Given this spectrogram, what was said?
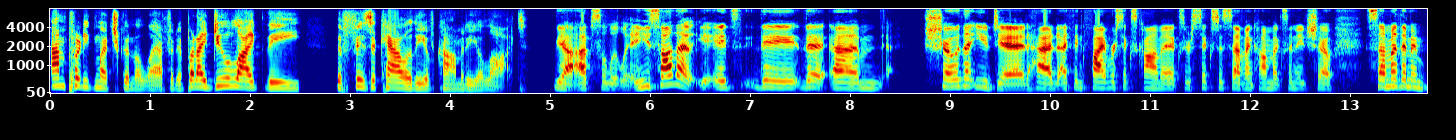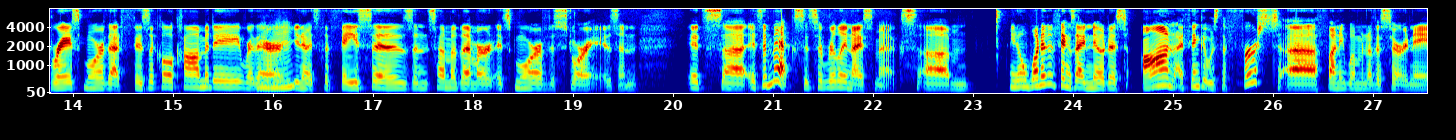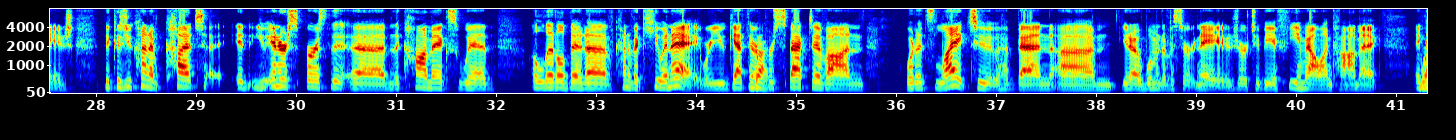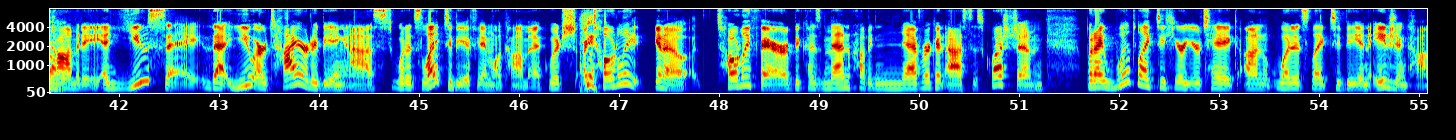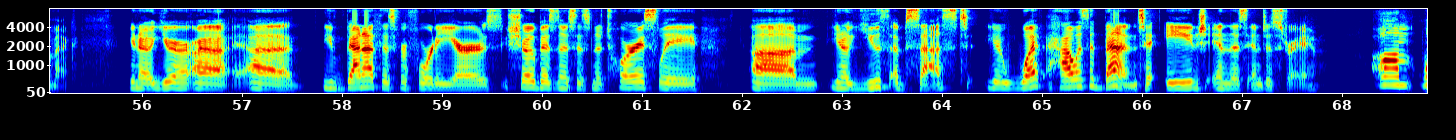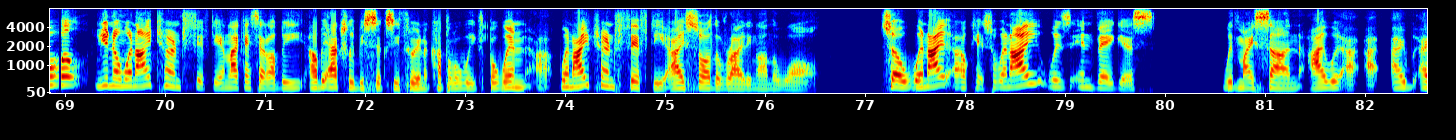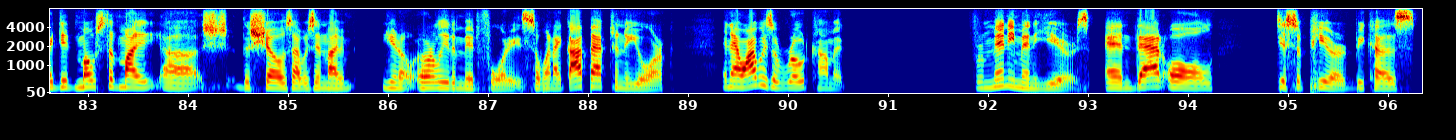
I'm pretty much going to laugh at it. But I do like the the physicality of comedy a lot. Yeah, absolutely. And you saw that it's the the um show that you did had I think five or six comics or six to seven comics in each show. Some of them embrace more of that physical comedy where they're, mm-hmm. you know, it's the faces and some of them are it's more of the stories and it's uh it's a mix. It's a really nice mix. Um you know, one of the things I noticed on, I think it was the first uh, Funny Women of a Certain Age, because you kind of cut, it, you intersperse the uh, the comics with a little bit of kind of a Q and A, where you get their right. perspective on what it's like to have been, um, you know, a woman of a certain age or to be a female in comic in right. comedy. And you say that you are tired of being asked what it's like to be a female comic, which I totally, you know, totally fair because men probably never get asked this question. But I would like to hear your take on what it's like to be an Asian comic. You know, you're, uh, uh, you've been at this for 40 years. Show business is notoriously um, you know, youth obsessed. You know, what how has it been to age in this industry? Um, well, you know, when I turned 50, and like I said, I'll be I'll be actually be 63 in a couple of weeks. But when uh, when I turned 50, I saw the writing on the wall. So when I okay, so when I was in Vegas with my son, I would I, I I did most of my uh sh- the shows. I was in my you know early to mid 40s. So when I got back to New York, and now I was a road comic for many, many years. And that all disappeared because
